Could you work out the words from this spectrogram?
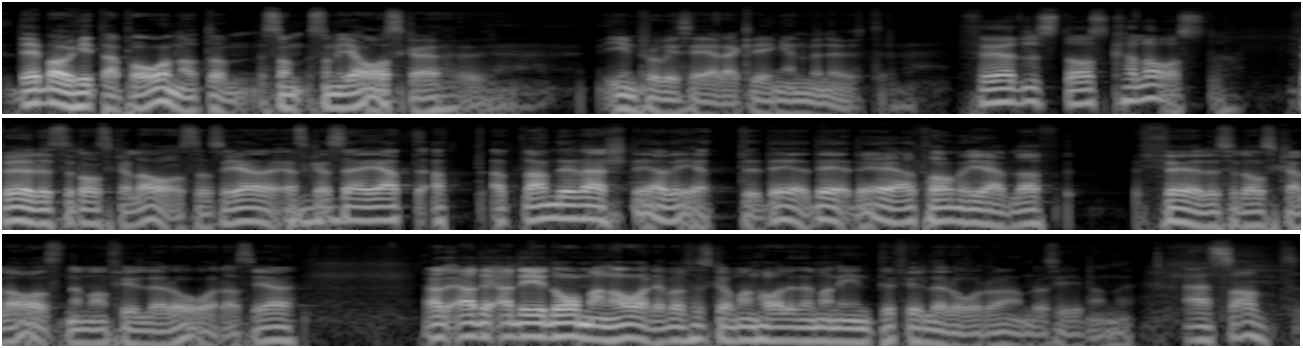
det är bara att hitta på något om, som, som jag ska improvisera kring en minut. Födelsedagskalas då. Födelsedagskalas, alltså jag, jag ska Mm. säga att, att, att bland det värsta jag vet, det, det, det är att ha någon jävla födelsedagskalas när man fyller år. Alltså jag, ja, det- ja, det, är ju då man har det, varför ska man ha det när man inte fyller år å andra sidan? Är sant.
